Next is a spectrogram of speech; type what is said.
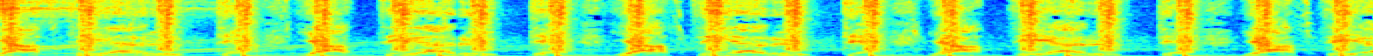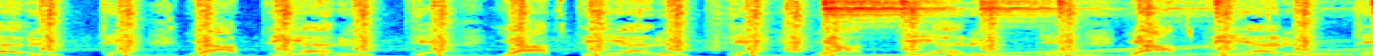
やってやるって。やってやるって。やってやるって。やってやるって。やってやるって。やってやるって。やってやるって。やってやるって。やってやるって。やってやるって。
